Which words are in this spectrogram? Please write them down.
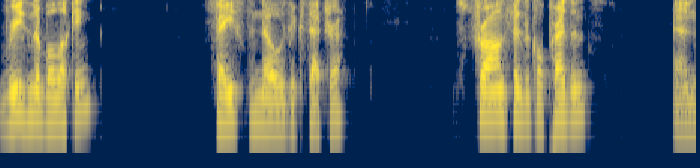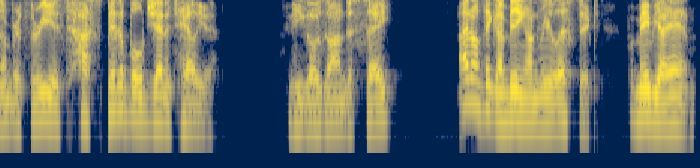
Reasonable looking, face, nose, etc. Strong physical presence, and number 3 is hospitable genitalia. And he goes on to say, I don't think I'm being unrealistic, but maybe I am.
